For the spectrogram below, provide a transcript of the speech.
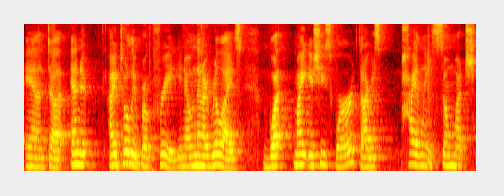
and uh, and it, I totally broke free, you know. And then I realized what my issues were that I was piling so much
